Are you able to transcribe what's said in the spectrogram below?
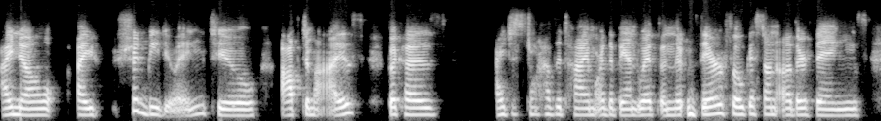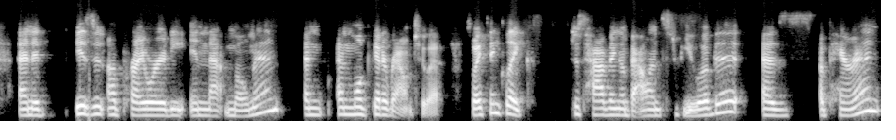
I know I should be doing to optimize because I just don't have the time or the bandwidth and they're, they're focused on other things and it isn't a priority in that moment and and we'll get around to it. So I think like just having a balanced view of it as a parent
